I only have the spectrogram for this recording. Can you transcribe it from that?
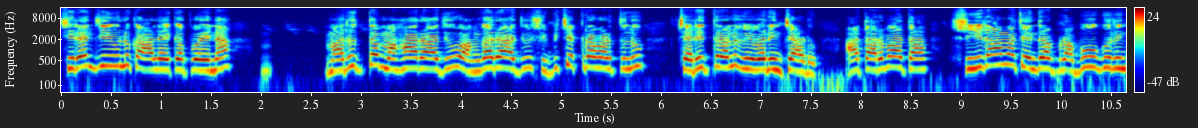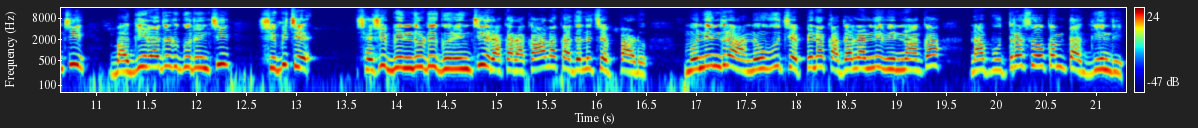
చిరంజీవులు కాలేకపోయినా మరుత్త మహారాజు అంగరాజు శిబి చక్రవర్తులు చరిత్రలు వివరించాడు. ఆ తర్వాత శ్రీరామచంద్ర ప్రభువు గురించి భగీరథుడి గురించి శిబి చె శశిబిందుడి గురించి రకరకాల కథలు చెప్పాడు. మునీంద్ర నువ్వు చెప్పిన కథలన్నీ విన్నాక నా పుత్రశోకం తగ్గింది.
